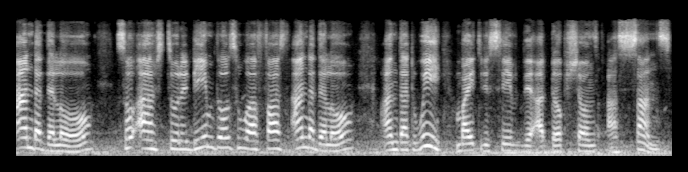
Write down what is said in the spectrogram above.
under the law so as to redeem those who are first under the law and that we might receive the adoptions as sons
